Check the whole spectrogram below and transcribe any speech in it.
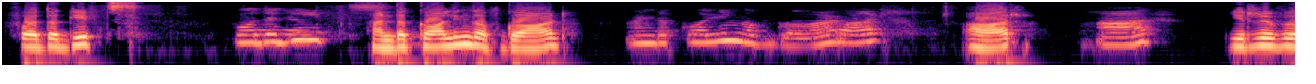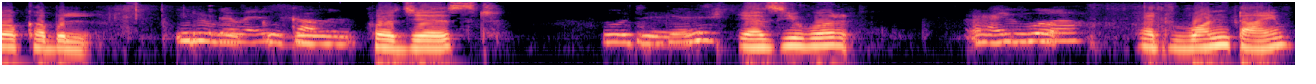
for the gifts. For the gifts. And the calling of God. And the calling of God. Are are irrevocable. irrevocable. For just. For just. As you were. I were. At one time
